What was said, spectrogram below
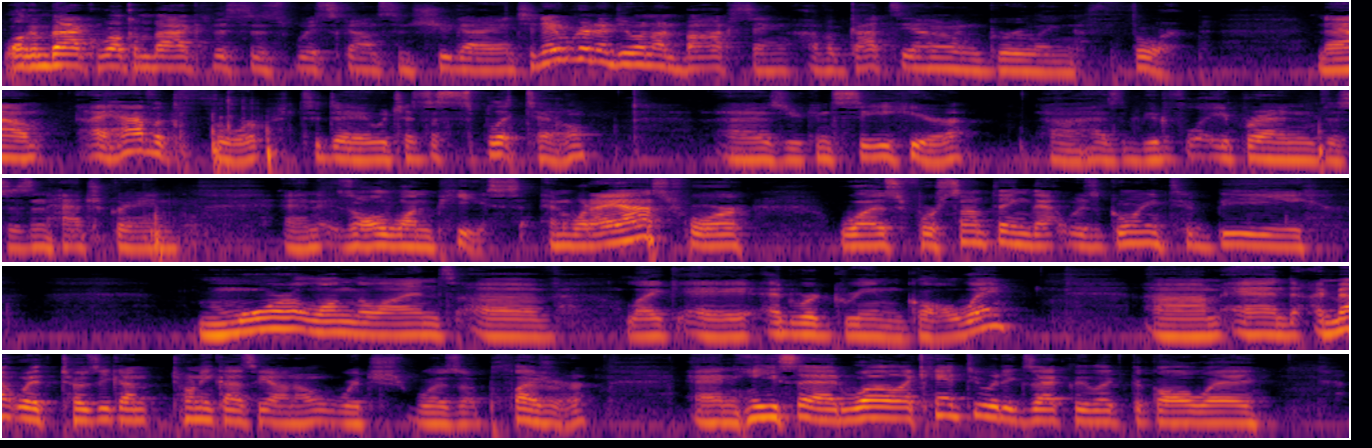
Welcome back, welcome back. This is Wisconsin Shoe Guy, and today we're going to do an unboxing of a Gaziano and Girling Thorpe. Now, I have a Thorpe today, which has a split toe, as you can see here. Uh, has a beautiful apron, this isn't hatch grain, and it's all one piece. And what I asked for was for something that was going to be more along the lines of like a Edward Green Galway, um, and I met with Tony Gaziano, which was a pleasure. And he said, well, I can't do it exactly like the Galway.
